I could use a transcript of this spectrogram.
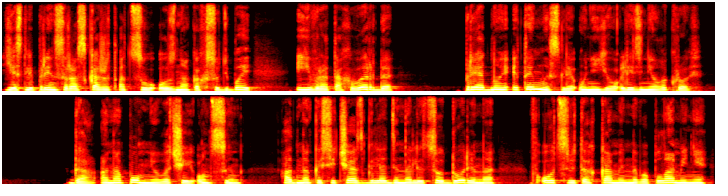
Если принц расскажет отцу о знаках судьбы и вратах Верда, при одной этой мысли у нее леденела кровь. Да, она помнила, чей он сын, однако сейчас, глядя на лицо Дорина в отцветах каменного пламени,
